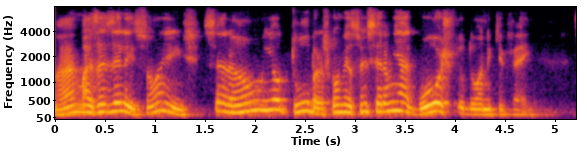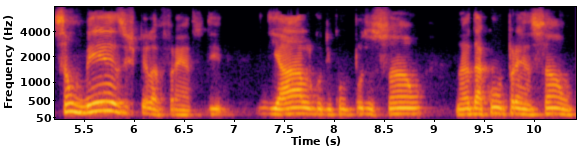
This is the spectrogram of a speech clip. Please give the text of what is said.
é? mas as eleições serão em outubro, as convenções serão em agosto do ano que vem. São meses pela frente de diálogo, de composição, é? da compreensão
